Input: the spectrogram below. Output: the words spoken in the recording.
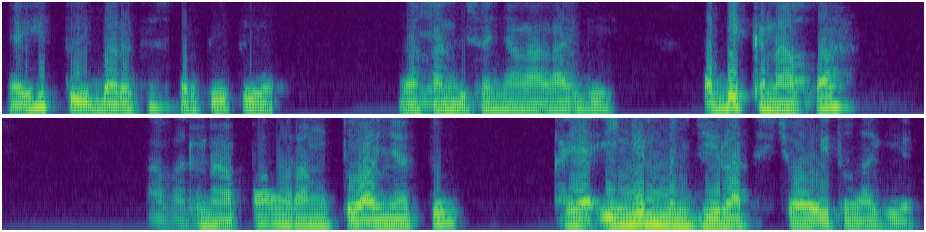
Ya itu ibaratnya seperti itu yuk. Gak Iya. akan bisa nyala lagi. Tapi kenapa apa tuh kenapa orang tuanya tuh kayak ingin menjilat si cowok itu lagi yuk?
